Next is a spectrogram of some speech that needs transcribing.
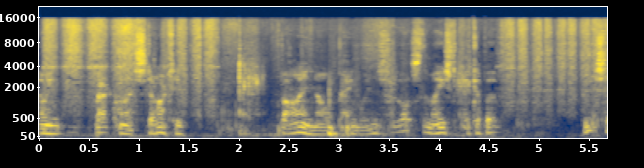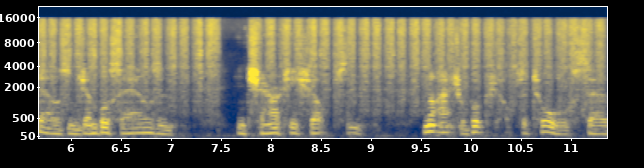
I mean, back when I started buying old penguins, lots of them I used to pick up at boot sales and jumble sales and in charity shops and not actual bookshops at all. So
